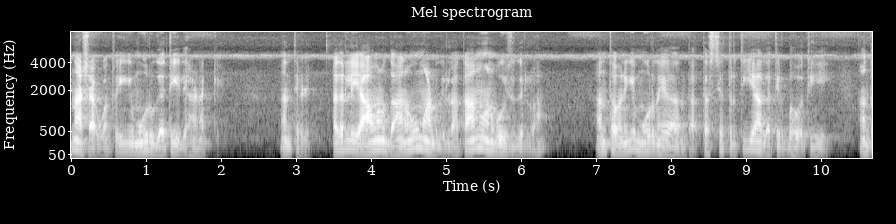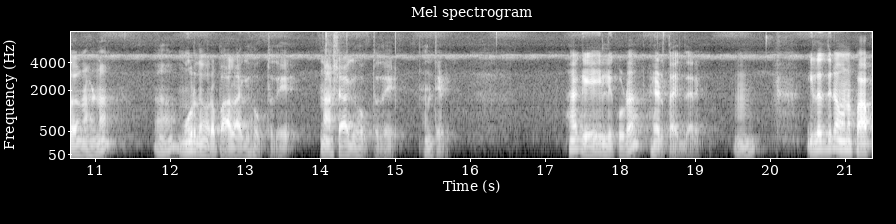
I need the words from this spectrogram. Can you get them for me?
ನಾಶ ಆಗುವಂಥದ್ದು. ಹೀಗೆ ಮೂರು ಗತಿ ಇದೆ ಹಣಕ್ಕೆ ಅಂಥೇಳಿ. ಅದರಲ್ಲಿ ಯಾವನು ದಾನವೂ ಮಾಡುವುದಿಲ್ಲ, ತಾನೂ ಅನುಭವಿಸುವುದಿಲ್ಲ. ಅಂಥವನಿಗೆ ಮೂರನೆಯದಾದಂಥ, ತಸ್ಯ ತೃತೀಯ ಗತಿರ್ಭವತಿ ಅಂಥವನ ಹಣ ಮೂರನೆಯವರ ಪಾಲಾಗಿ ಹೋಗ್ತದೆ, ನಾಶ ಆಗಿ ಹೋಗ್ತದೆ ಅಂಥೇಳಿ. ಹಾಗೆ ಇಲ್ಲಿ ಕೂಡ ಹೇಳ್ತಾ ಇದ್ದಾರೆ. ಇಲ್ಲದಿದ್ದರೆ ಅವನ ಪಾಪ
